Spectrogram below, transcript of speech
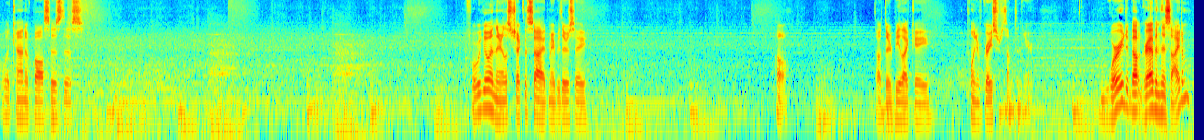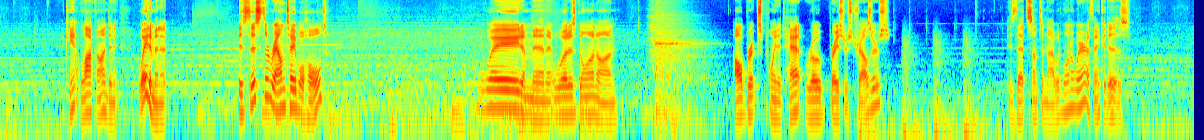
What kind of boss is this? Before we go in there, let's check the side. Maybe there's a... Oh. Thought there'd be like a point of grace or something here. I'm worried about grabbing this item? I can't lock on to it. Wait a minute. Is this the round table hold? Wait a minute. What is going on? Albrecht's pointed hat, robe, bracers, trousers. Is that something I would want to wear? I think it is.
